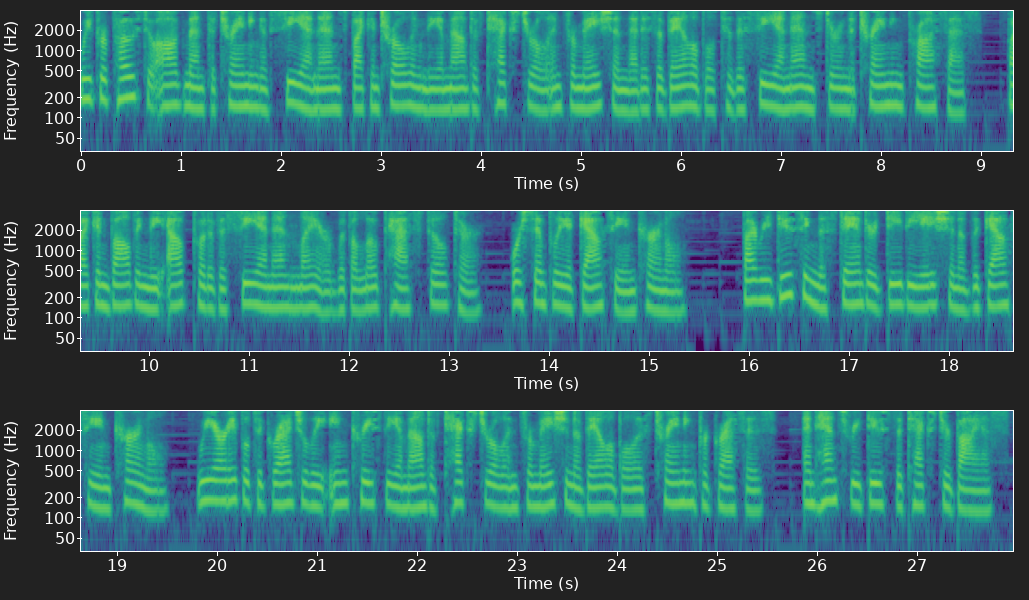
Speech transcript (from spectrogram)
We propose to augment the training of CNNs by controlling the amount of textural information that is available to the CNNs during the training process, by convolving the output of a CNN layer with a low pass filter, or simply a Gaussian kernel. By reducing the standard deviation of the Gaussian kernel, we are able to gradually increase the amount of textural information available as training progresses, and hence reduce the texture bias.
